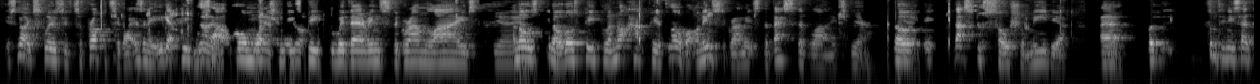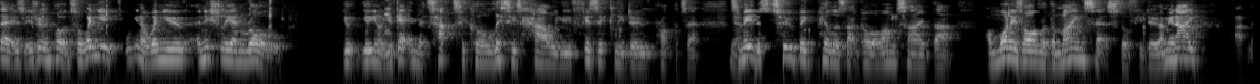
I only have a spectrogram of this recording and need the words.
it's not exclusive to property, that isn't it? You get people no. sat at home watching yeah, these people with their Instagram lives, yeah, and yeah. those you know those people are not happy at all. But on Instagram, it's the best of lives. Yeah. So it, that's just social media. Uh, but something you said there is, is really important. So when you you know when you initially enroll, you, you you know you're getting the tactical. This is how you physically do property. To me, there's two big pillars that go alongside that and one is all of the mindset stuff you do. I mean, I,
